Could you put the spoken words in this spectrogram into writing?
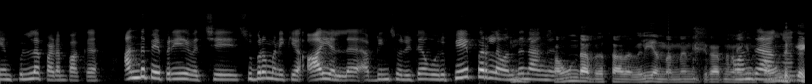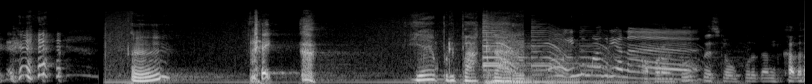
என் புள்ள படம் பார்க்க அந்த பேப்பரையே வச்சு சுப்பிரமணிக்கு ஆயல்ல அப்படின்னு சொல்லிட்டு ஒரு பேப்பரில் வந்து நாங்கள் சவுண்டா பேசாத வெளிய அந்த அண்ணன் நிக்கிறாருன்னு வந்து. ஏன் இப்படி பாக்குறாரு அப்புறம் டூத் பேஸ்ட்ல உப்பு இருக்கான்னு கதை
